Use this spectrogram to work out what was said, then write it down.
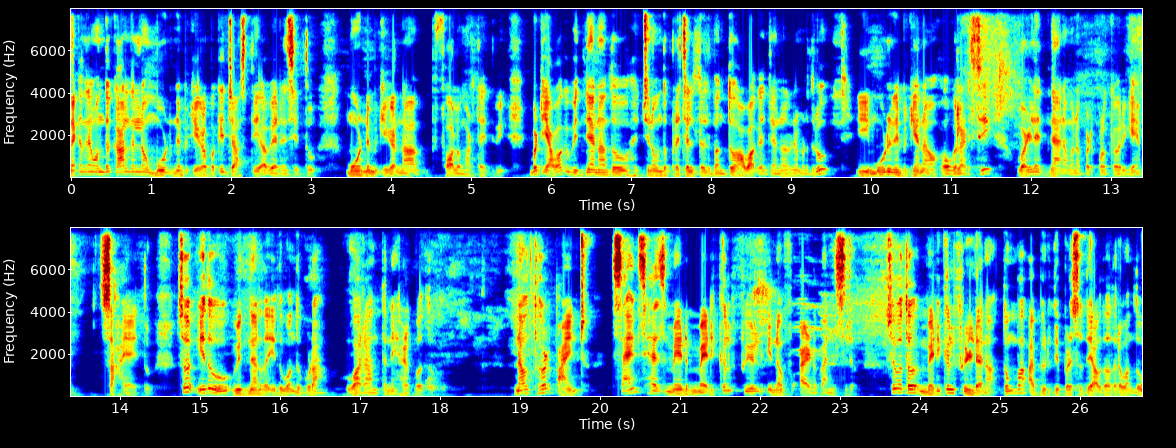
ಯಾಕಂದರೆ ಒಂದು ಕಾಲದಲ್ಲಿ ನಾವು ಮೂಢನಂಬಿಕೆಗಳ ಬಗ್ಗೆ ಜಾಸ್ತಿ ಅವೇರ್ನೆಸ್ ಇತ್ತು. ಮೂಢನಂಬಿಕೆಗಳನ್ನ ಫಾಲೋ ಮಾಡ್ತಾ ಇದ್ವಿ. ಬಟ್ ಯಾವಾಗ ವಿಜ್ಞಾನದು ಹೆಚ್ಚಿನ ಒಂದು ಪ್ರಚಲಿತದಲ್ಲಿ ಬಂತು ಆವಾಗ ಜನರು ಏನು ಮಾಡಿದ್ರು, ಈ ಮೂಢನಂಬಿಕೆಯನ್ನು ಹೋಗಲಾಡಿಸಿ ಒಳ್ಳೆ ಜ್ಞಾನವನ್ನು ಪಡ್ಕೊಳ್ಳೋಕೆ ಅವರಿಗೆ ಸಹಾಯ ಆಯಿತು. ಸೊ ಇದು ವಿಜ್ಞಾನದ ಇದು ಒಂದು ಕೂಡ ವರ ಅಂತಲೇ ಹೇಳ್ಬೋದು. ನಾವು third point science has made medical field enough advanced so ಇವತ್ತು ಮೆಡಿಕಲ್ ಫೀಲ್ಡನ್ನು ತುಂಬ ಅಭಿವೃದ್ಧಿಪಡಿಸೋದು ಯಾವುದಾದ್ರೂ ಒಂದು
